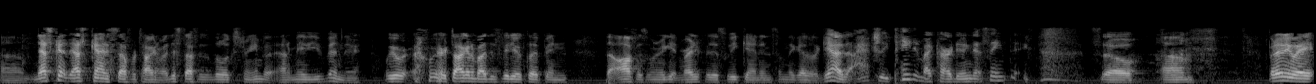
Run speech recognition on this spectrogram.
Um, that's kind of, that's kind of stuff we're talking about. This stuff is a little extreme, but maybe you've been there. We were we were talking about this video clip in the office when we were getting ready for this weekend, and some of the guys were like, "Yeah, I actually painted my car doing that same thing." So, um, but anyway,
